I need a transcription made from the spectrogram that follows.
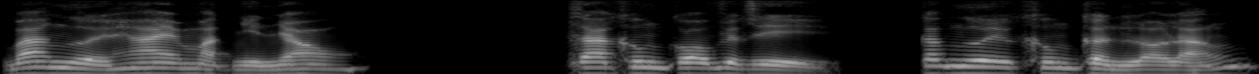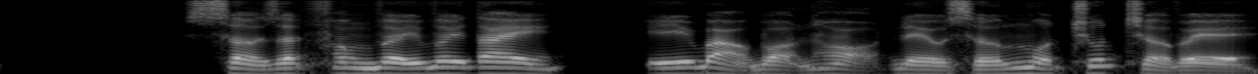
Ba người hai mặt nhìn nhau. Ta không có việc gì, các ngươi không cần lo lắng. Sở giật phong vẫy vây tay, ý bảo bọn họ đều sớm một chút trở về,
